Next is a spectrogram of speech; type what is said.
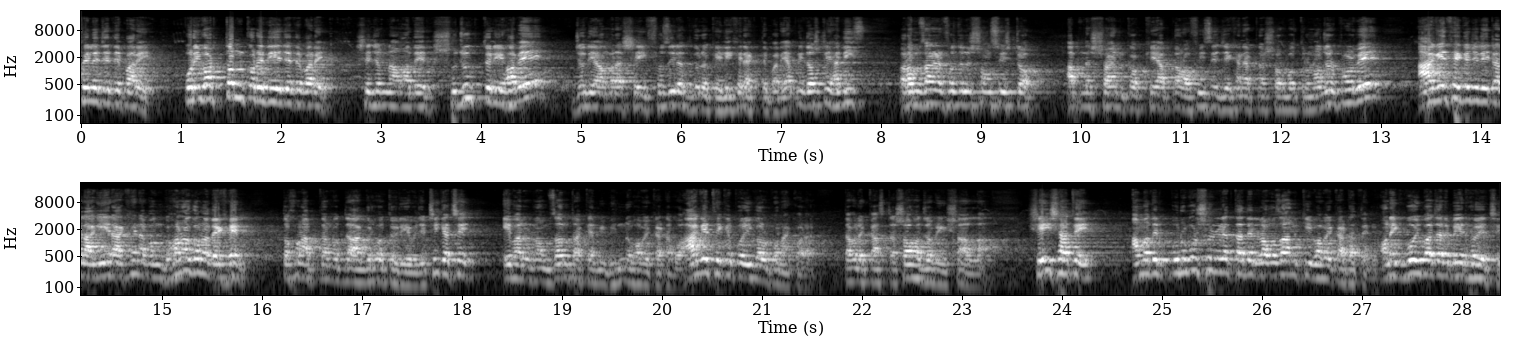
ফেলে যেতে পারে, পরিবর্তন করে দিয়ে যেতে পারে, সেজন্য আমাদের সুযোগ তৈরি হবে যদি আমরা সেই ফজিলতগুলোকে লিখে রাখতে পারি। আপনি দশটি হাদিস, রমজানের ফজিলত সংশ্লিষ্ট। আপনার শয়ন কক্ষে আপনার অফিসে যেখানে আপনার সর্বত্র নজর পড়বে, আগে থেকে যদি এটা লাগিয়ে রাখেন এবং ঘন ঘন দেখেন, তখন আপনার মধ্যে আগ্রহ তৈরি হবে যে, ঠিক আছে, এবার রমজানটাকে আমি ভিন্নভাবে কাটাবো, আগে থেকে পরিকল্পনা করা তাহলে কাজটা সহজ হবে ইনশাআল্লাহ। সেই সাথে আমাদের পূর্বসূরীরা তাদের রমজান কীভাবে কাটাতেন? অনেক বই বাজারে বের হয়েছে,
